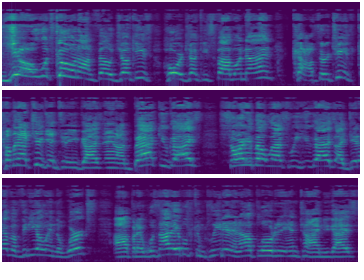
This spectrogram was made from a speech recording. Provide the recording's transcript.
Yo, what's going on, fellow junkies? Horror Junkies 509, Kyle 13th, coming at you again today, you guys, and I'm back, you guys. Sorry about last week, you guys. I did have a video in the works, uh, but I was not able to complete it and upload it in time, you guys.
